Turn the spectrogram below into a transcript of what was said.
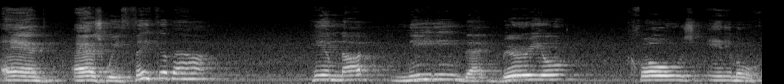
And as we think about him not needing that burial clothes anymore,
